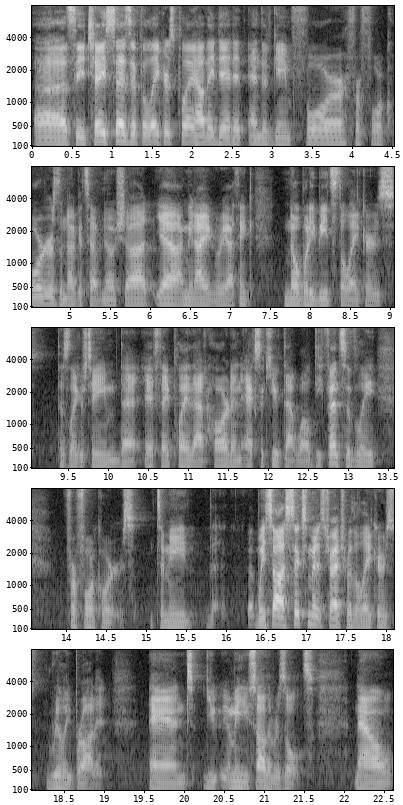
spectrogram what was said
Uh, let's see. Chase says if the Lakers play how they did at end of game four for four quarters, the Nuggets have no shot. Yeah, I mean, I agree. I think nobody beats the Lakers, this Lakers team, that if they play that hard and execute that well defensively for four quarters. To me, we saw a six minute stretch where the Lakers really brought it. And you, I mean, you saw the results. Now,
